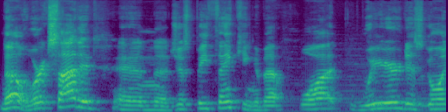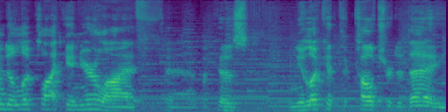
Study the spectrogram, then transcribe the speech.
No, we're excited and uh, just be thinking about what weird is going to look like in your life uh, because when you look at the culture today,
